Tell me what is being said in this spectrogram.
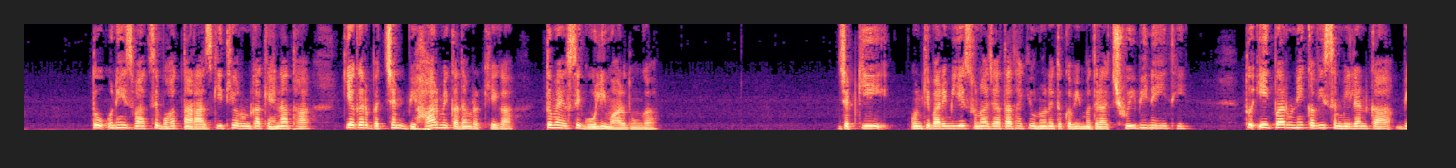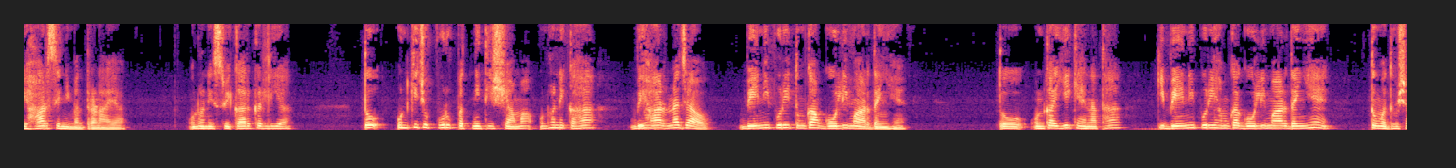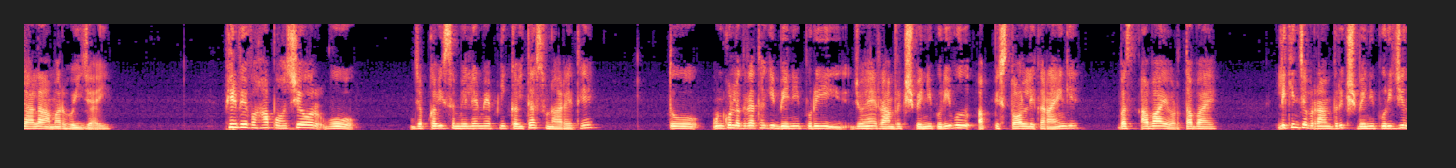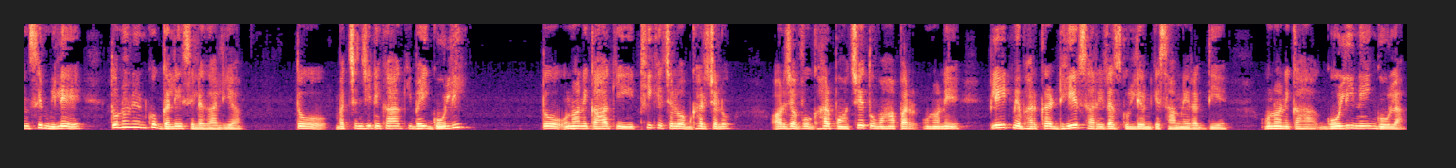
तो उन्हें इस बात से बहुत नाराज़गी थी और उनका कहना था कि अगर बच्चन बिहार में कदम रखेगा तो मैं उसे गोली मार दूँगा। जबकि उनके बारे में ये सुना जाता था कि उन्होंने तो कभी मदरा छुई भी नहीं थी। तो एक बार उन्हें कवि सम्मेलन का बिहार से निमंत्रण आया। उन्होंने स्वीकार कर लिया। तो उनकी जो पूर्व पत्नी थी श्यामा, उन्होंने कहा, बिहार न जाओ, बेनीपुरी तुमका गोली मार दई हैं। तो उनका ये कहना था कि बेनीपुरी हमका गोली मार दई हैं तो मधुशाला अमर हो ही जाई। फिर वे वहाँ पहुँचे और वो जब कवि सम्मेलन में अपनी कविता सुना रहे थे तो उनको लग रहा था कि बेनीपुरी जो है, रामवृक्ष बेनीपुरी, वो अब पिस्तौल लेकर आएँगे। बस अब आए और तब आए। लेकिन जब रामवृक्ष बेनीपुरी जी उनसे मिले तो उन्होंने उनको गले से लगा लिया। तो बच्चन जी ने कहा कि, भाई, गोली? तो उन्होंने कहा कि, ठीक है, चलो, अब घर चलो। और जब वो घर पहुँचे तो वहाँ पर उन्होंने प्लेट में भरकर ढेर सारे रसगुल्ले उनके सामने रख दिए। उन्होंने कहा, गोली नहीं, गोला।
